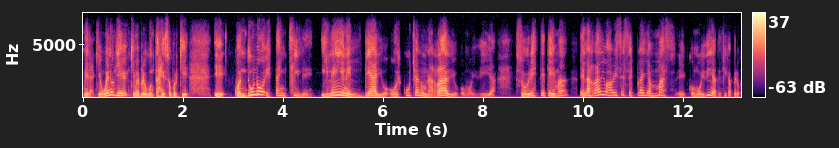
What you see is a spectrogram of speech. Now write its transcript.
Mira, qué bueno que, me preguntas eso, porque eh, cuando uno está en Chile y lee en el diario o escucha en una radio como hoy día sobre este tema, en las radios a veces se explayan más, eh, como hoy día, te fijas, pero,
